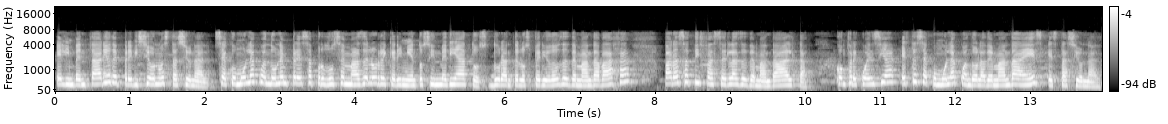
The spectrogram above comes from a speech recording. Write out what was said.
el inventario de previsión o estacional. Se acumula cuando una empresa produce más de los requerimientos inmediatos durante los periodos de demanda baja para satisfacer las de demanda alta con frecuencia, este se acumula cuando la demanda es estacional.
